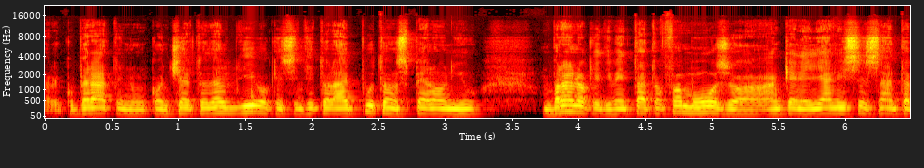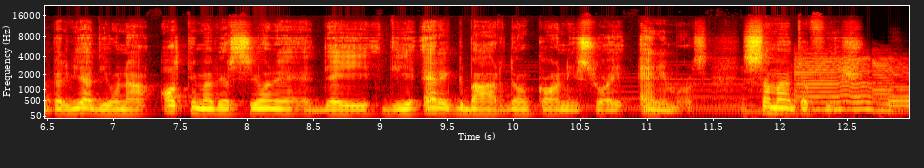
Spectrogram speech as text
recuperato in un concerto dal vivo che si intitola I Put on Spell on You, un brano che è diventato famoso anche negli anni 60 per via di una ottima versione dei, di Eric Bardon con i suoi Animals, Samantha Fish.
